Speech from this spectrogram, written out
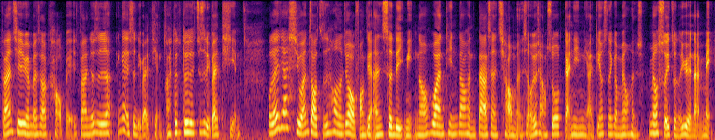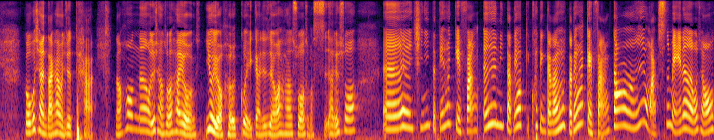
反正其实原本是要靠北，反正就是应该也是礼拜天啊，对对对对，就是礼拜天。我在家洗完澡之后呢，就有房间安身立命，然后忽然听到很大声的敲门声，我就想说赶紧你来，一定是那个没有很没有水准的越南妹。果不其然，打开门就是他。然后呢，我就想说他有又有何贵干，就是问他说什么事，他就说，呃，请你打电话给房，嗯、呃，你打电话给快点，赶快打电话给房东，嗯，瓦斯没了。我想要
